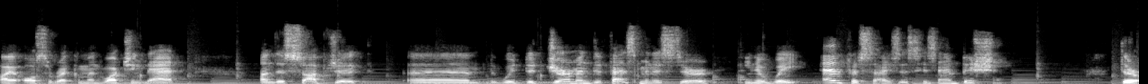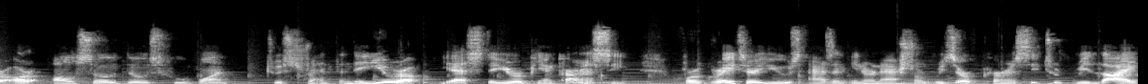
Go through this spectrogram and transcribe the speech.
I also recommend watching that, on the subject um, with the German defense minister, in a way, emphasizes his ambition. There are also those who want to strengthen the euro, yes, the European currency, for greater use as an international reserve currency to rely,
